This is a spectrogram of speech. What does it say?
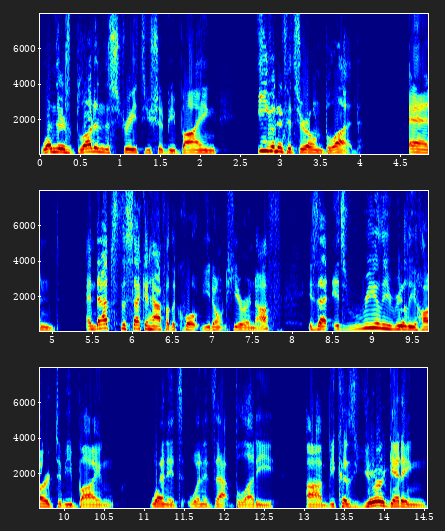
when there's blood in the streets, you should be buying, even if it's your own blood. And and that's the second half of the quote you don't hear enough is that it's really really hard to be buying when it's when it's that bloody um, because you're getting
